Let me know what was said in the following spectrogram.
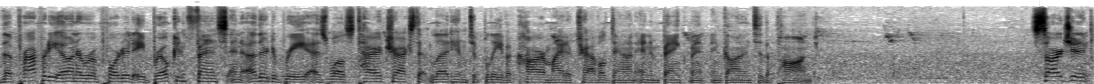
The property owner reported a broken fence and other debris, as well as tire tracks that led him to believe a car might have traveled down an embankment and gone into the pond. Sergeant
